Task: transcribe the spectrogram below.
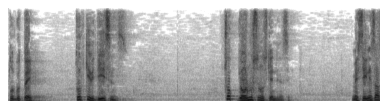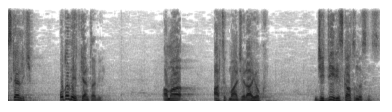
Turgut Bey, Turp gibi değilsiniz. Çok yormuşsunuz kendinizi. Mesleğiniz askerlik. O da bir etken tabii. Ama artık macera yok. Ciddi risk altındasınız.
